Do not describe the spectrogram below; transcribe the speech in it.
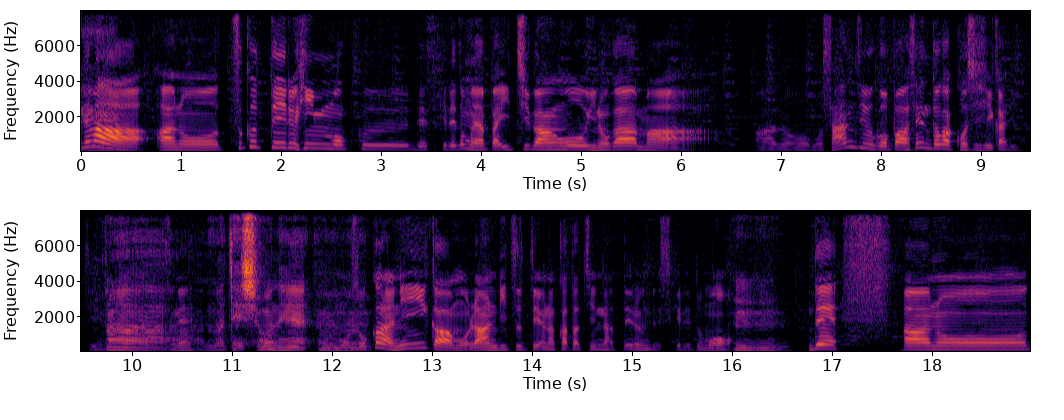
でまああの作っている品目ですけれどもやっぱり一番多いのがまああのもう35%がコシヒカリっていう状況ですね。まあでしょうね、うん、もうそこから2位以下はもう乱立っていうような形になってるんですけれども、うんうん、であのー、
